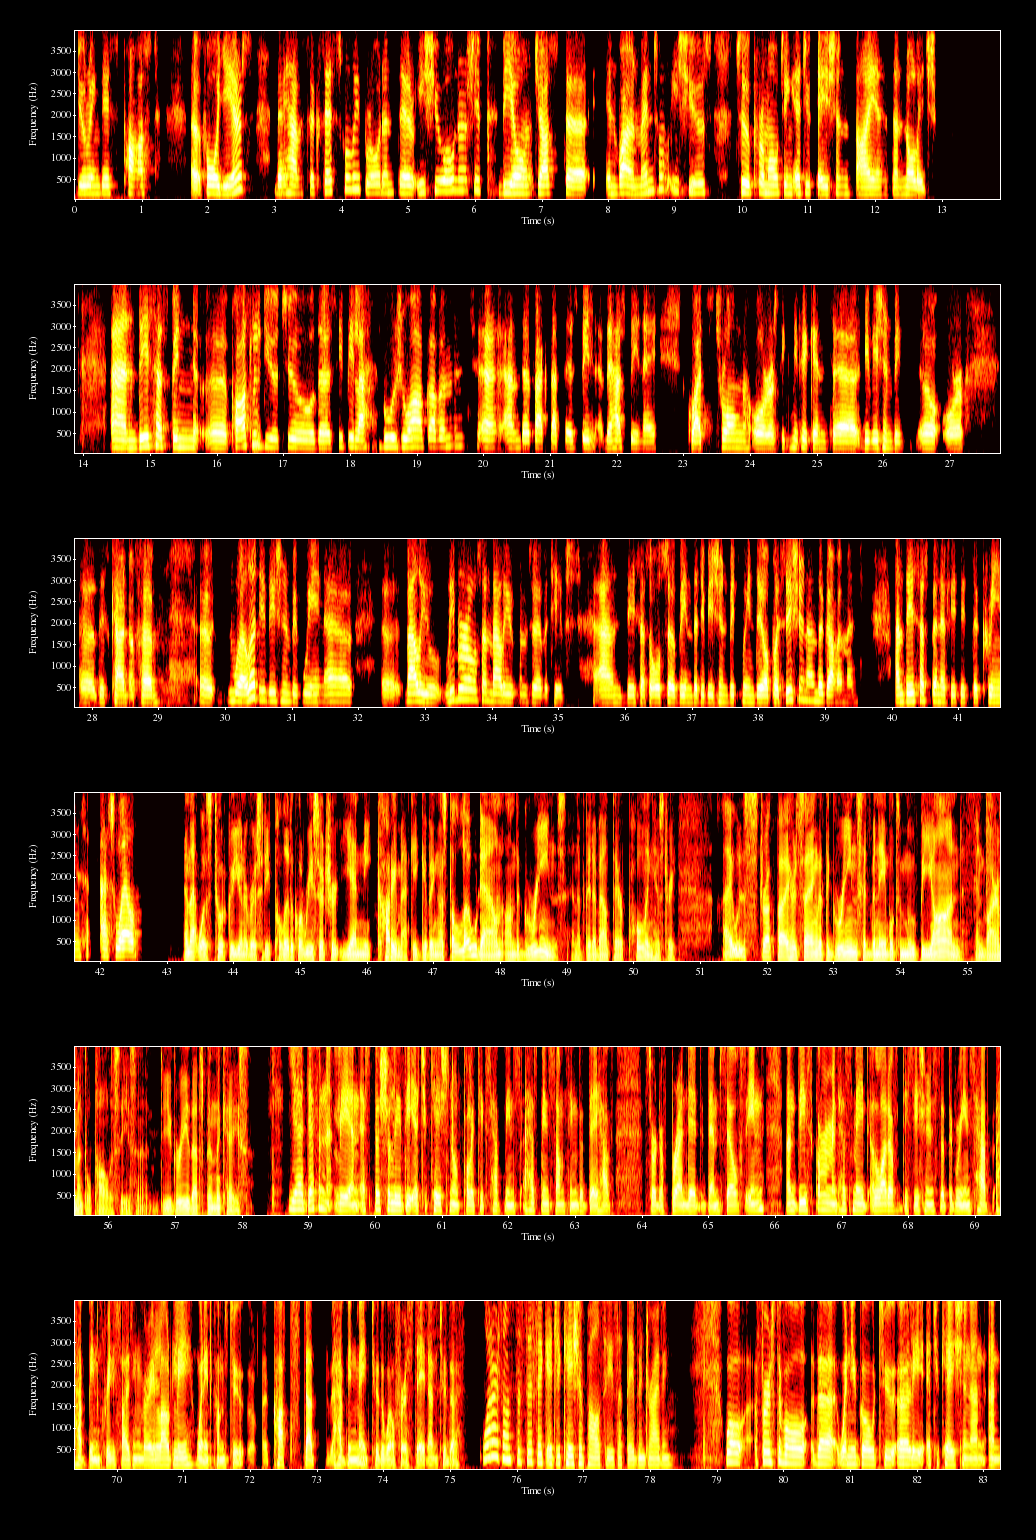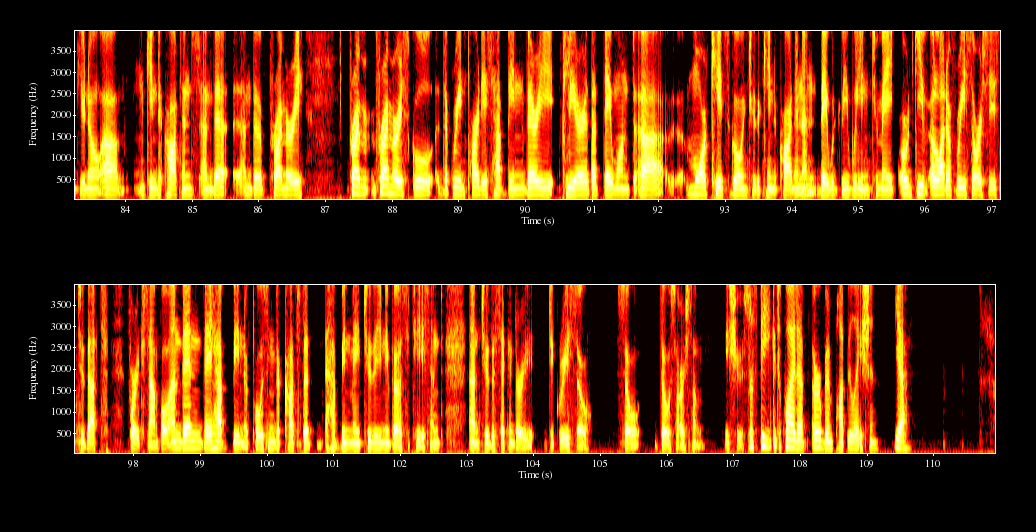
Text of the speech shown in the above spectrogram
During this past uh, four years, they have successfully broadened their issue ownership beyond just uh, environmental issues to promoting education, science, and knowledge. And this has been uh, partly due to the Sipilä bourgeois government uh, and the fact that there's been there has been a quite strong or significant uh, division be- uh, or uh, this kind of um, well a division between uh, value liberals and value conservatives. And this has also been the division between the opposition and the government. And this has benefited the Greens as well. And that was Turku University political researcher Jenni Karimäki giving us the lowdown on the Greens and a bit about their polling history. I was struck by her saying that the Greens had been able to move beyond environmental policies. Uh, do you agree that's been the case? Yeah, definitely, and especially the educational politics have been has been something that they have sort of branded themselves in, and this government has made a lot of decisions that the Greens have have been criticizing very loudly when it comes to uh, cuts that have been made to the welfare state and to the. What are some specific education policies that they've been driving? Well, first of all, the when you go to early education and and you know um, kindergartens and the and the primary prim- primary school, the Green parties have been very clear that they want uh, more kids going to the kindergarten and they would be willing to make or give a lot of resources to that, for example. And then they have been opposing the cuts that have been made to the universities and, and to the secondary degree. So, so those are some issues. So speaking to quite an urban population. Yeah.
